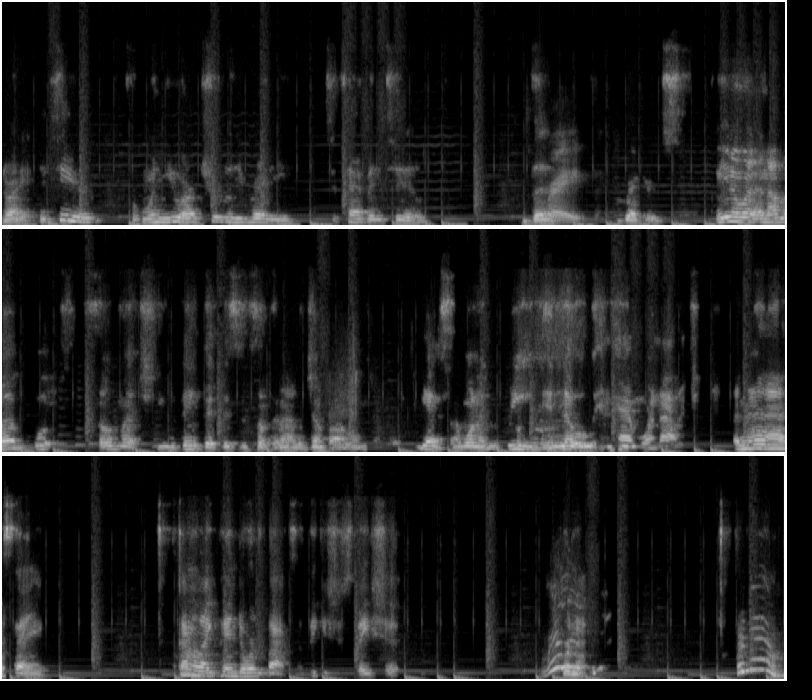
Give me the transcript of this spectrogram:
Right. It's here for when you are truly ready to tap into the right records. You know what? And I love books so much. You would think that this is something I would jump on. Yes, I want to read and know and have more knowledge. But now I say, kind of like Pandora's box. I think it should stay shut. Really? For now. For now.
